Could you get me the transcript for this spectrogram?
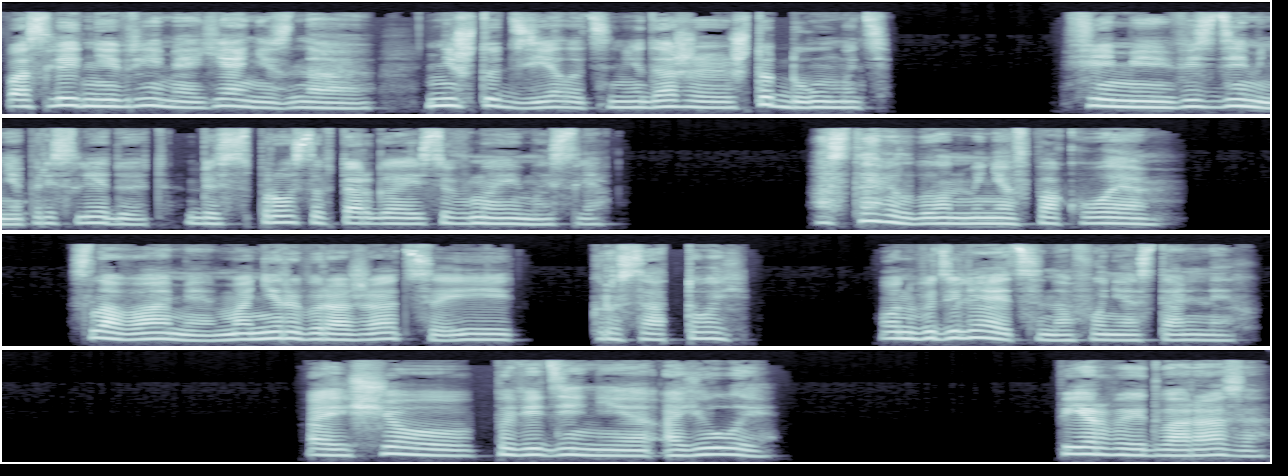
В последнее время я не знаю ни что делать, ни даже что думать. Феми везде меня преследует, без спроса вторгаясь в мои мысли. Оставил бы он меня в покое. Словами, манерой выражаться и красотой он выделяется на фоне остальных. А еще поведение Аюлы. Первые два раза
